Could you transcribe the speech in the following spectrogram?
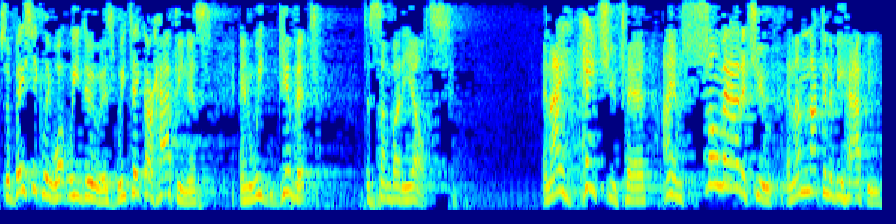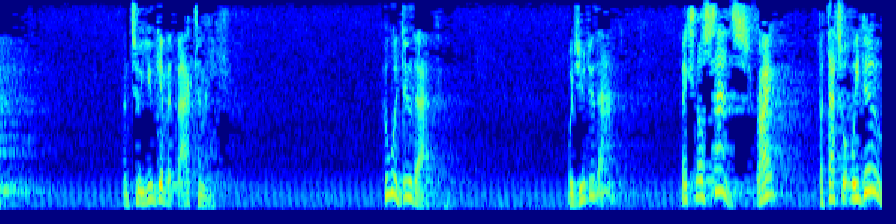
So basically, what we do is we take our happiness and we give it to somebody else. And I hate you, Ted. I am so mad at you, and I'm not going to be happy until you give it back to me. Who would do that? Would you do that? Makes no sense, right? But that's what we do.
